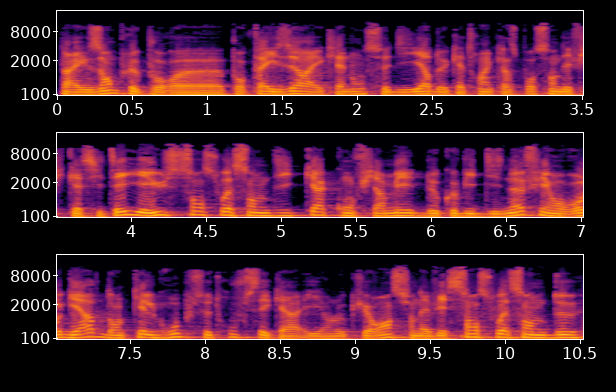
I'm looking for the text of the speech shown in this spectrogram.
Par exemple, pour, euh, pour Pfizer, avec l'annonce d'hier de 95% d'efficacité, il y a eu 170 cas confirmés de Covid-19 et on regarde dans quel groupe se trouvent ces cas. Et en l'occurrence, si on avait 162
